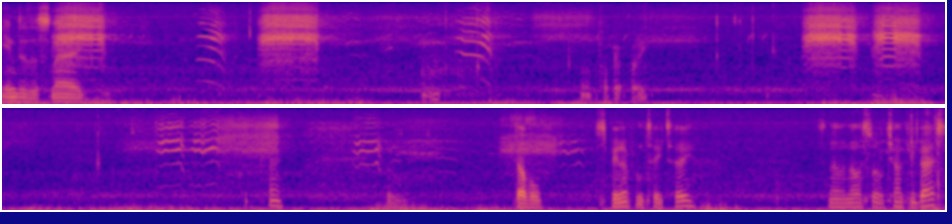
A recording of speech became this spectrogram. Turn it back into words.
into the snag. Okay. Double spinner from TT. It's another nice little chunky bass.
